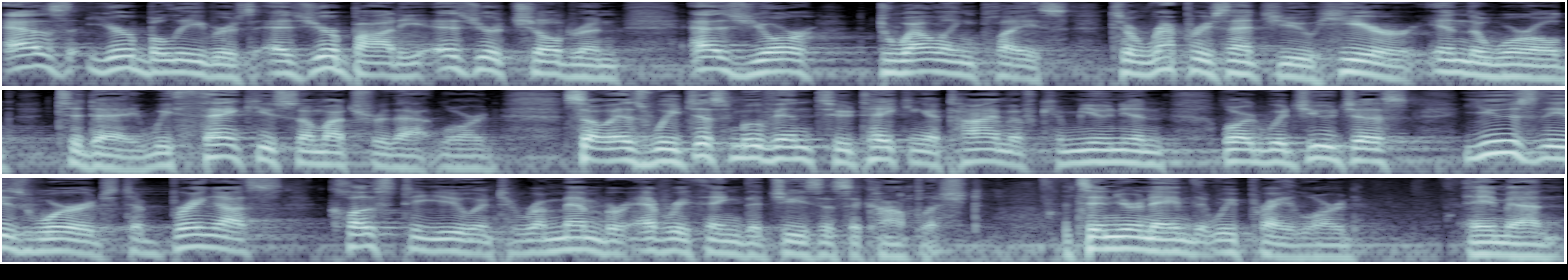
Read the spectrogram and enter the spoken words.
as your believers, as your body, as your children, as your dwelling place to represent you here in the world today. We thank you so much for that, Lord. So as we just move into taking a time of communion, Lord, would you just use these words to bring us close to you and to remember everything that Jesus accomplished? It's in your name that we pray, Lord. Amen.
